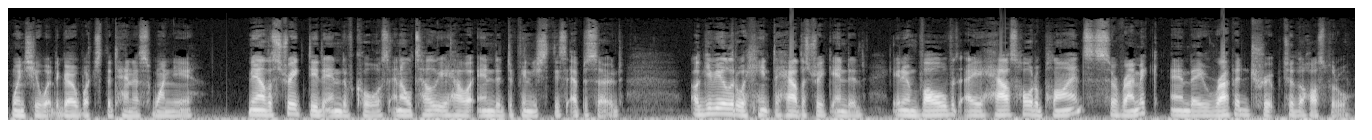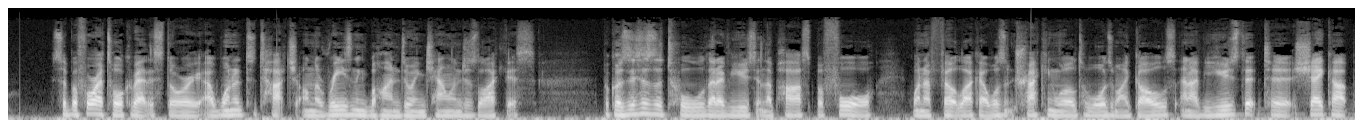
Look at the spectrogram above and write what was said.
when she went to go watch the tennis one year. Now, the streak did end, of course, and I'll tell you how it ended to finish this episode. I'll give you a little hint to how the streak ended. It involved a household appliance, ceramic, and a rapid trip to the hospital. So, before I talk about this story, I wanted to touch on the reasoning behind doing challenges like this. Because this is a tool that I've used in the past before when I felt like I wasn't tracking well towards my goals, and I've used it to shake up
